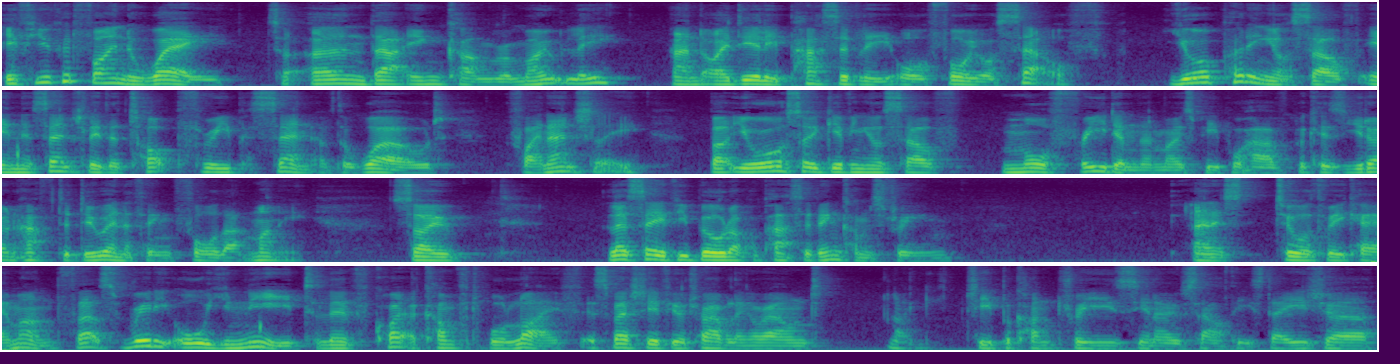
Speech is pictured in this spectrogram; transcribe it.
If you could find a way to earn that income remotely and ideally passively or for yourself, you're putting yourself in essentially the top 3% of the world financially, but you're also giving yourself more freedom than most people have because you don't have to do anything for that money. So let's say if you build up a passive income stream and it's two or three K a month, that's really all you need to live quite a comfortable life, especially if you're traveling around like cheaper countries, you know, Southeast Asia,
